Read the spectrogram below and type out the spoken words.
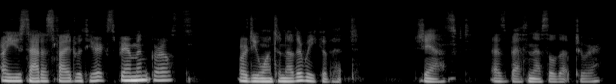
Are you satisfied with your experiment, girls? Or do you want another week of it? she asked as Beth nestled up to her,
